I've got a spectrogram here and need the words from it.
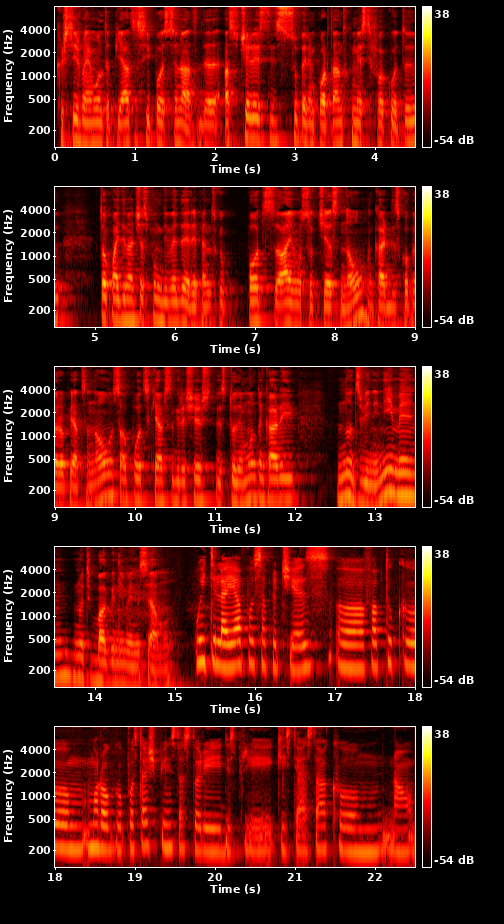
câștigi mai multă piață, să fii poziționat. De asocierea este super important cum este făcută, tocmai din acest punct de vedere, pentru că poți să ai un succes nou, în care descoperi o piață nouă, sau poți chiar să greșești destul de mult, în care nu-ți vine nimeni, nu te bagă nimeni în seamă. Uite, la ea pot să apreciez uh, faptul că, mă rog, posta și pe Insta Story despre chestia asta, că n-au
